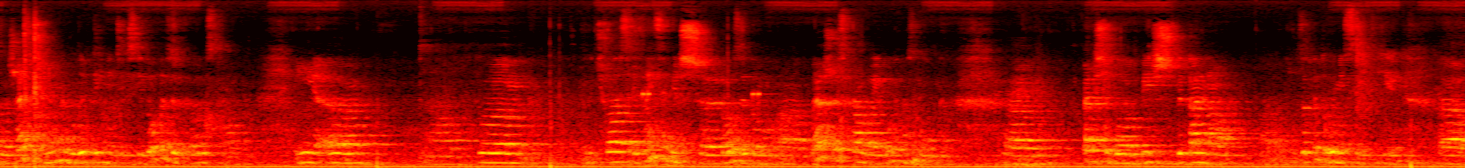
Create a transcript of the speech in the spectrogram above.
залишається, чому не були прийняті всі докази про справу. І е, е, відчувалася різниця між розглядом е, першої справи і двох наступних. Е, Перше було більш детально е, запитувані свідки, е,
